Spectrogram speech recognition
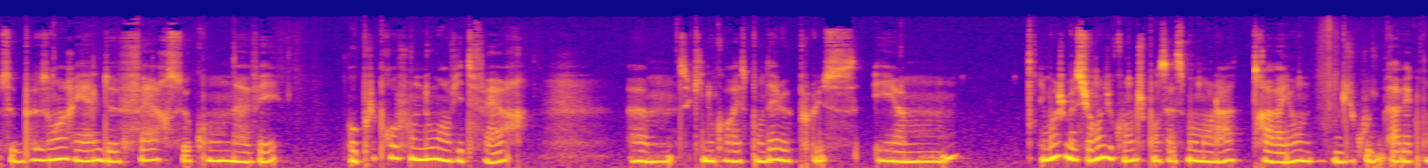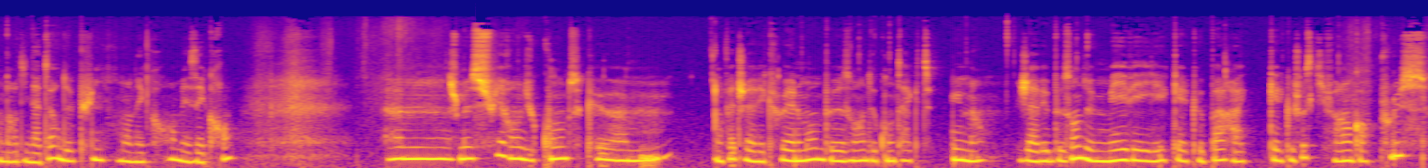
ce besoin réel de faire ce qu'on avait au plus profond de nous envie de faire, euh, ce qui nous correspondait le plus. Et, euh, et, moi, je me suis rendu compte, je pense à ce moment-là, travaillant du coup avec mon ordinateur depuis mon écran, mes écrans, euh, je me suis rendu compte que en fait, j'avais cruellement besoin de contact humain. J'avais besoin de m'éveiller quelque part à quelque chose qui ferait encore plus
